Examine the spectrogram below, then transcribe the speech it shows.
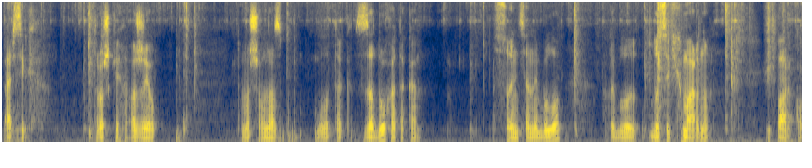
персик трошки ожив. Тому що у нас було так задуха така. Сонця не було, але було досить хмарно і парко.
